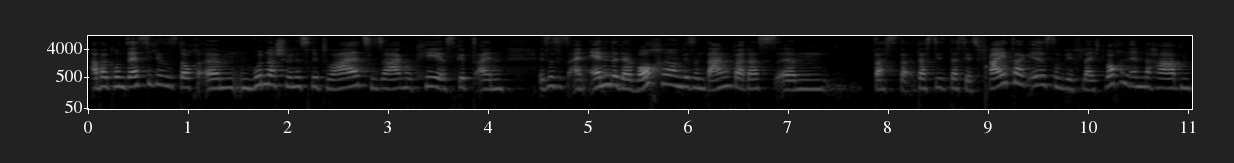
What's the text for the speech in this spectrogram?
Aber grundsätzlich ist es doch ähm, ein wunderschönes Ritual zu sagen, okay, es gibt ein, es ist jetzt ein Ende der Woche und wir sind dankbar, dass, ähm, dass, dass, die, dass jetzt Freitag ist und wir vielleicht Wochenende haben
